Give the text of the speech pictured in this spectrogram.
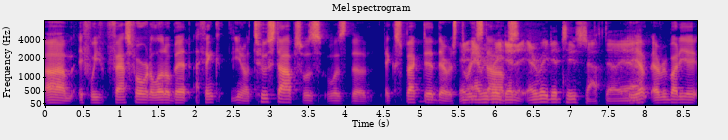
Um, if we fast forward a little bit, I think you know two stops was was the expected. There was And three everybody stops. did it. Everybody did two stop though. Yeah. Yep, everybody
